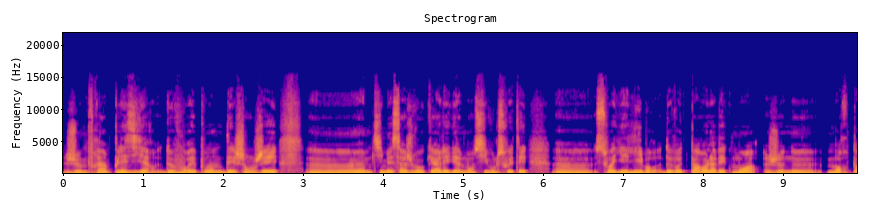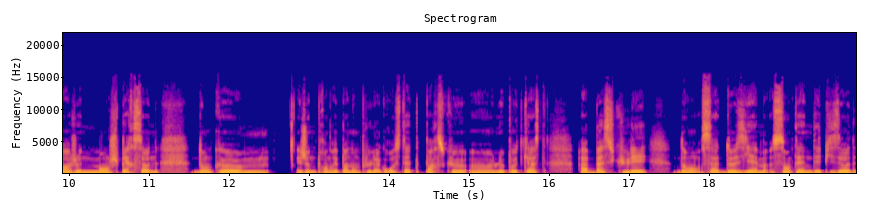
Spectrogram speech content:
Je me ferai un plaisir de vous répondre, d'échanger. Euh, un petit message vocal également si vous le souhaitez. Euh, soyez libre de votre parole avec moi. Je ne mords pas, je ne mange personne. Donc euh, je ne prendrai pas non plus la grosse tête parce que le podcast a basculé dans sa deuxième centaine d'épisodes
